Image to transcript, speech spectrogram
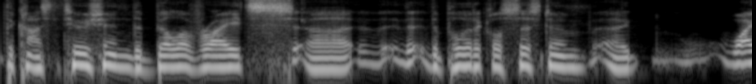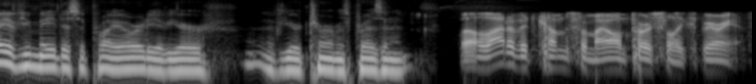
the Constitution, the Bill of Rights, uh, the, the, political system? Uh, why have you made this a priority of your of your term as president? Well, a lot of it comes from my own personal experience.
